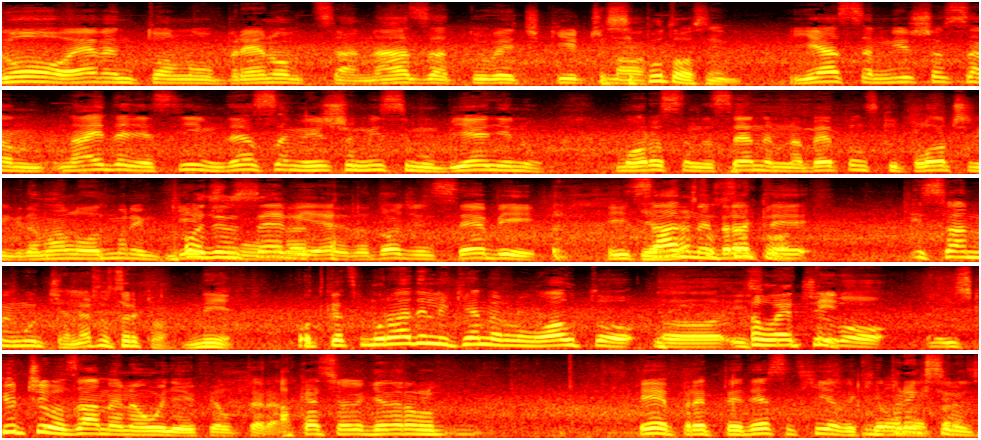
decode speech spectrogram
do eventualno Brenovca, nazad, tu već kičma. Si putovao s njim? Ja sam išao sam najdalje s njim, gde sam išao, mislim u Bijeljinu. Morao sam da sednem na betonski pločnik, da malo odmorim kičmu, Dođem sebi, brate, je. da dođem sebi. I sad me, brate, crklo? i sad me muči. Je nešto crklo? Nije. Od kad smo uradili generalno auto, uh, isključivo, isključivo zamena ulja i filtera. A kad si ovdje generalno E, pre 50.000 km. preksinoć?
